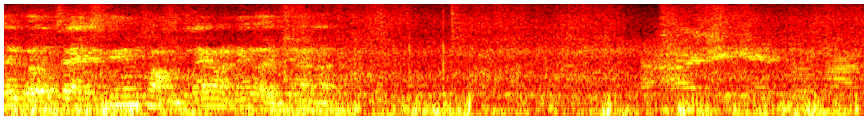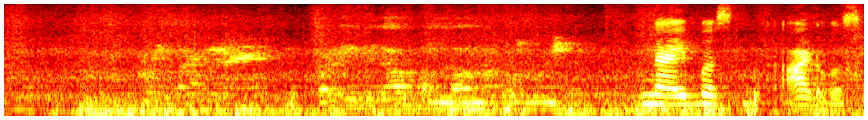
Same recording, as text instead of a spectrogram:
घरचं आईस्क्रीम संपलाय म्हणे घरच्या पण इथे जाऊ फोन लावून नको नाही बस आड बस.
